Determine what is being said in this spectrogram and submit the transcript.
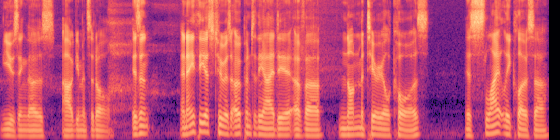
using those arguments at all? Isn't an atheist who is open to the idea of a non-material cause is slightly closer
